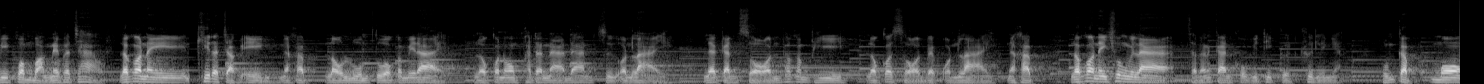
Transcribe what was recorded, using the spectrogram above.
มีความหวังในพระเจ้า แล้วก็ในคิดจักรเองนะครับ เรารวมตัวกันไม่ได้ เราก็น้องพัฒนาด้านสื่อออนไลน์ และการสอนพระคัมภีร์ เราก็สอนแบบออนไลน์นะครับแล้วก็ในช่วงเวลาสถานการณ์โควิดที่เกิดขึ้นอะไรเงี้ยผมกับมอง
